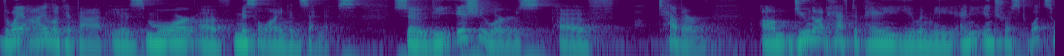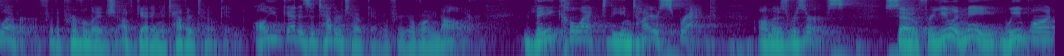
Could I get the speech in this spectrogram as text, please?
the way I look at that is more of misaligned incentives. So the issuers of Tether um, do not have to pay you and me any interest whatsoever for the privilege of getting a Tether token. All you get is a Tether token for your $1. They collect the entire spread on those reserves. So for you and me, we want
